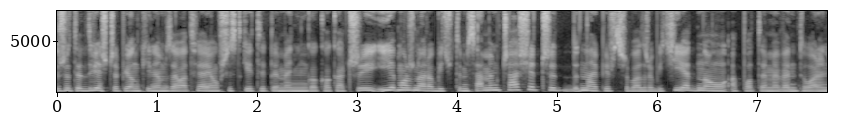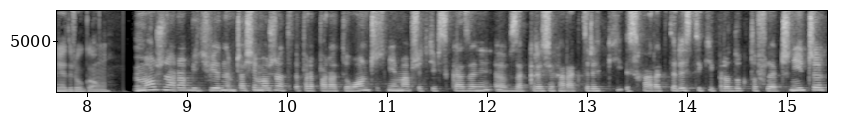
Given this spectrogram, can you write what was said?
że te dwie szczepionki nam załatwiają wszystkie typy meningokoka, czy je można robić w tym samym czasie, czy najpierw trzeba zrobić jedną, a potem ewentualnie drugą? Można robić w jednym czasie, można te preparaty łączyć, nie ma przeciwwskazań w zakresie charakterystyki, charakterystyki produktów leczniczych.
